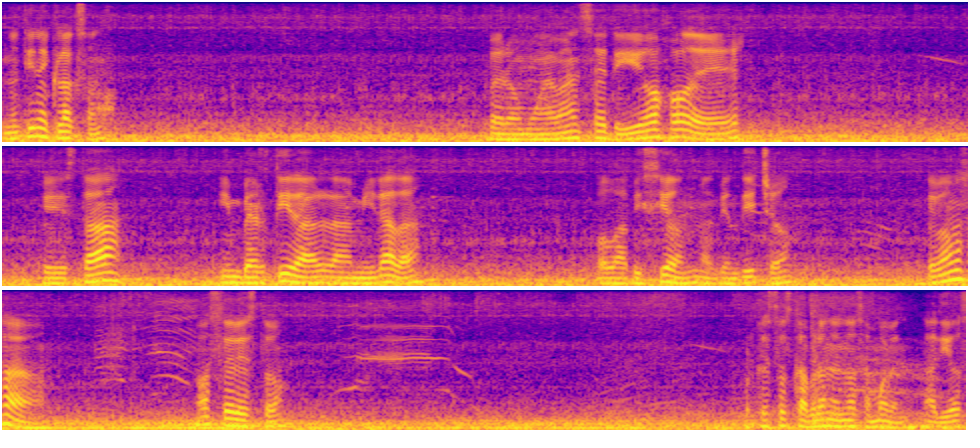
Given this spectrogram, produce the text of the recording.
No tiene claxon. Pero muévanse, tío, joder. Que está invertida la mirada. O la visión, más bien dicho. Que vamos a... A hacer esto. Porque estos cabrones no se mueven. Adiós.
